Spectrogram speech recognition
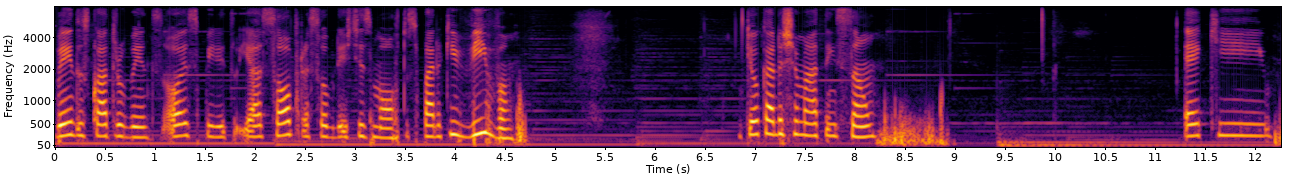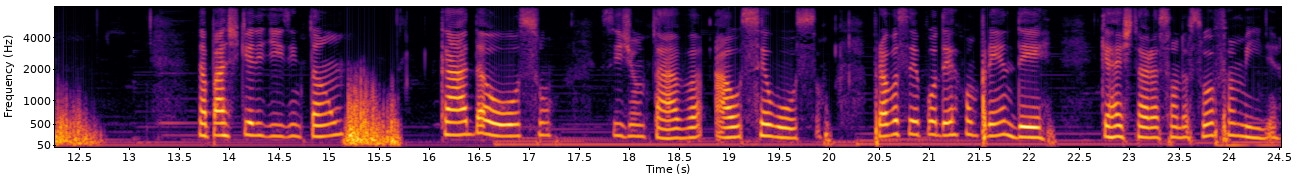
Vem dos quatro ventos, ó espírito, e assopra sobre estes mortos, para que vivam. O que eu quero chamar a atenção é que na parte que ele diz, então, cada osso se juntava ao seu osso. Para você poder compreender que a restauração da sua família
